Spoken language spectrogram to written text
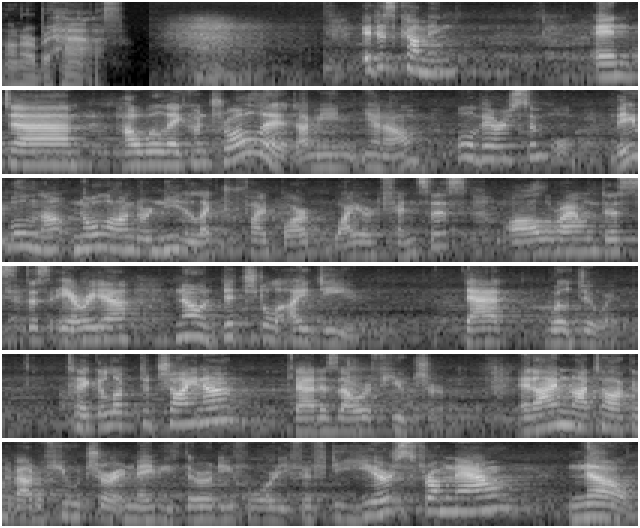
on our behalf. It is coming. And uh, how will they control it? I mean, you know, well, very simple. They will no, no longer need electrified barbed wired fences all around this, this area. No, digital ID. That will do it. Take a look to China. That is our future. And I'm not talking about a future in maybe 30, 40, 50 years from now. No,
